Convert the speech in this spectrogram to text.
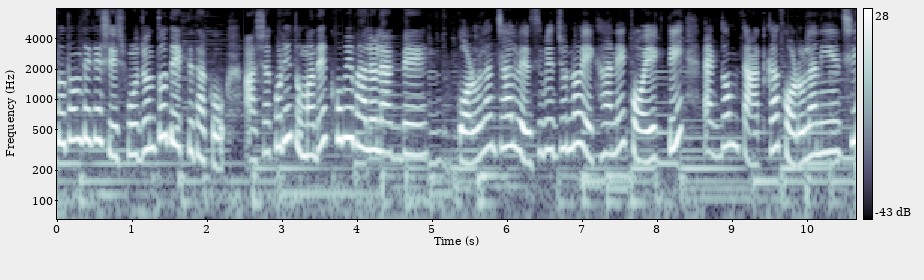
প্রথম থেকে শেষ পর্যন্ত দেখতে থাকো। আশা করি তোমাদের খুবই ভালো লাগবে। করলার ঝাল রেসিপির জন্য এখানে কয়েকটি একদম টাটকা করলা নিয়েছি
